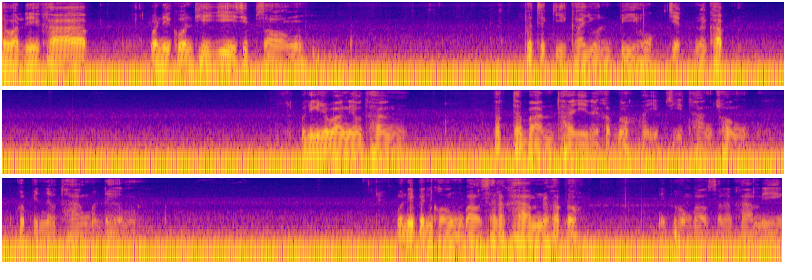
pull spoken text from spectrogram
สวัสดีครับ วันนี้คนที่ 22 พฤศจิกายนปี 67 นะครับ วันนี้ก็จะวางแนวทางรัฐบาลไทยนะครับเนาะให้ FC ทางช่องเพื่อเป็นแนวทางเหมือนเดิม วันนี้เป็นของเบาสารคามนะครับเนาะนี่เป็นของเบาสารคามเอง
